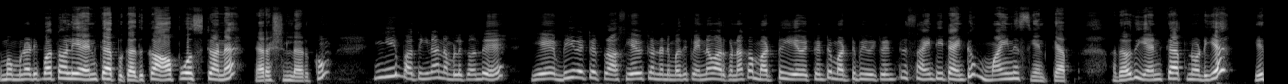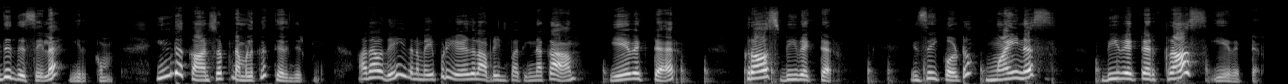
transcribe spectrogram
நம்ம முன்னாடி பார்த்தோம் இல்லையா என்கேப்புக்கு அதுக்கு ஆப்போசிட்டான டைரக்ஷனில் இருக்கும். இங்கேயும் பார்த்தீங்கன்னா நம்மளுக்கு வந்து A B vector cross A vector மதிப்பு என்னவாக இருக்கும்னாக்கா மட்டு ஏ வெக்டர்ன்ட்டு மட்டு பி வெக்டர்ன்ட்டு sine theta into minus N cap அதாவது என் கேப்னுடைய எதிர் திசையில் இருக்கும். இந்த கான்செப்ட் நம்மளுக்கு தெரிஞ்சிருக்கும். அதாவது இதை நம்ம எப்படி எழுதலாம் அப்படின்னு பார்த்தீங்கன்னாக்கா A vector cross B vector is equal to minus B vector cross A vector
